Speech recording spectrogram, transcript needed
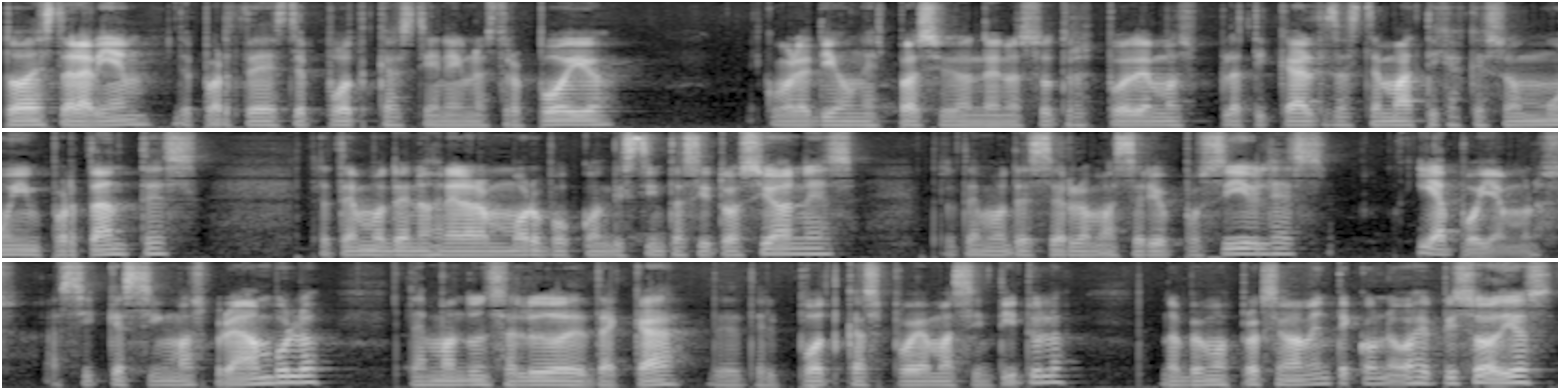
Todo estará bien. De parte de este podcast tienen nuestro apoyo como les digo, un espacio donde nosotros podemos platicar de esas temáticas que son muy importantes. Tratemos de no generar morbo con distintas situaciones. Tratemos de ser lo más serio posibles y apoyémonos. Así que sin más preámbulo, les mando un saludo desde acá, desde el podcast Poemas sin título. Nos vemos próximamente con nuevos episodios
